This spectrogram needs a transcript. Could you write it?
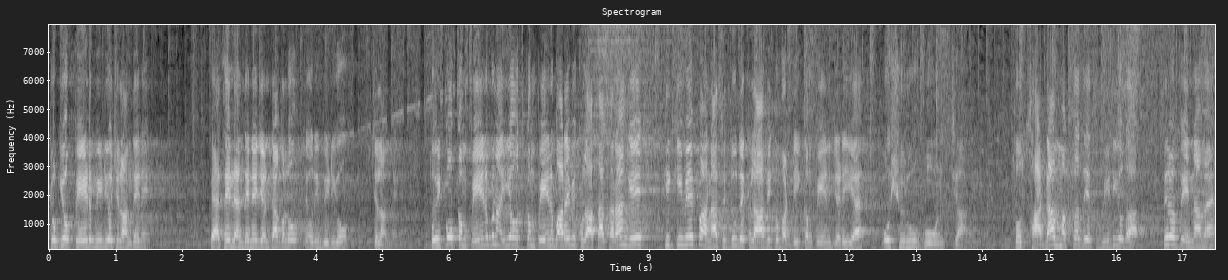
ਕਿਉਂਕਿ ਉਹ ਪੇਡ ਵੀਡੀਓ ਚਲਾਉਂਦੇ ਨੇ, ਪੈਸੇ ਲੈਂਦੇ ਨੇ ਏਜੰਟਾਂ ਕੋਲੋਂ ਤੇ ਉਹਦੀ ਵੀਡੀਓ ਚਲਾਉਂਦੇ ਨੇ। ਸੋ ਇੱਕੋ ਕੰਪੇਨ ਬਣਾਈ ਹੈ, ਉਸ ਕੰਪੇਨ ਬਾਰੇ ਵੀ ਖੁਲਾਸਾ ਕਰਾਂਗੇ ਕਿ ਕਿਵੇਂ ਭਾਨਾ ਸਿੱਧੂ ਦੇ ਖਿਲਾਫ ਇੱਕ ਵੱਡੀ ਕੰਪੇਨ ਜਿਹੜੀ ਹੈ, ਉਹ ਸ਼ੁਰੂ ਹੋਣ ਜਾ ਰਹੀ ਹੈ। ਸੋ ਸਾਡਾ ਮਕਸਦ ਇਸ ਵੀਡੀਓ ਦਾ ਸਿਰਫ ਇੰਨਾ ਹੈ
